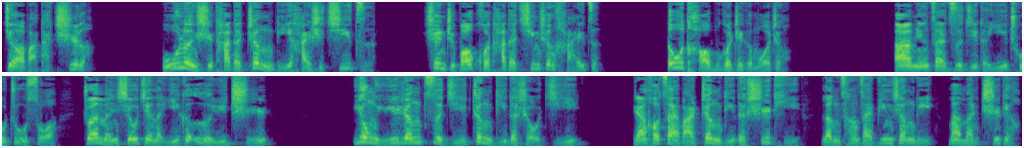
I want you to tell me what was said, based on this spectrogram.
就要把他吃了，无论是他的政敌还是妻子。甚至包括他的亲生孩子，都逃不过这个魔咒。阿明在自己的一处住所专门修建了一个鳄鱼池，用于扔自己政敌的首级，然后再把政敌的尸体冷藏在冰箱里慢慢吃掉。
